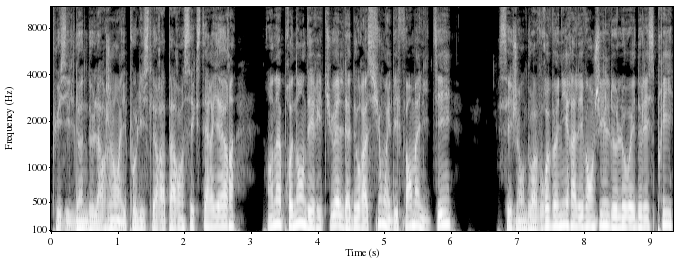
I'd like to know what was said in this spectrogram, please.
Puis ils donnent de l'argent et polissent leur apparence extérieure en apprenant des rituels d'adoration et des formalités. Ces gens doivent revenir à l'évangile de l'eau et de l'esprit,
